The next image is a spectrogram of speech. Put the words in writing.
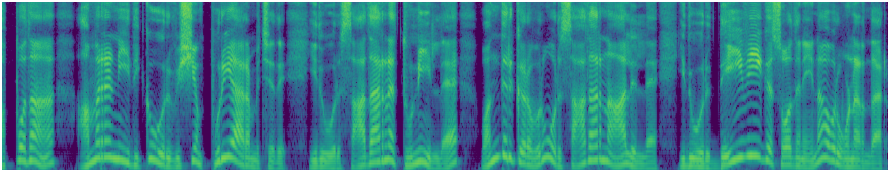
அப்போதான் அமரநீதிக்கு ஒரு விஷயம் புரிய ஆரம்பிச்சது. இது ஒரு சாதாரண துணி இல்ல வந்திருக்கிறவரும் ஒரு சாதாரண ஆள் இல்ல. இது ஒரு தெய்வீக சோதனைன்னு அவர் உணர்ந்தார்.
